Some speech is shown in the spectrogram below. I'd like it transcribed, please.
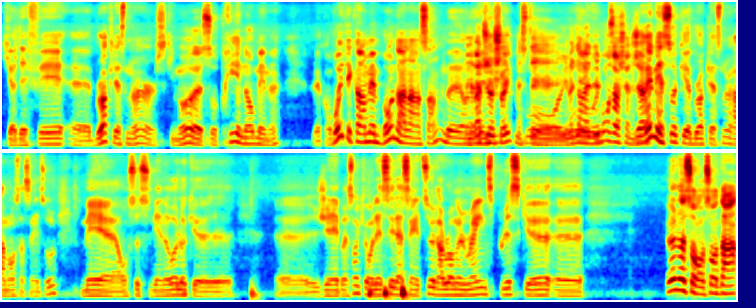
qui a défait euh, Brock Lesnar, ce qui m'a euh, surpris énormément. Le combat était quand même bon dans l'ensemble. On a match de shape, mais c'était. Des bons enchaînements. J'aurais aimé ça que Brock Lesnar ramasse sa ceinture, mais on se souviendra là, que j'ai l'impression qu'ils ont laissé la ceinture à Roman Reigns puisque là, là, sont, sont dans,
